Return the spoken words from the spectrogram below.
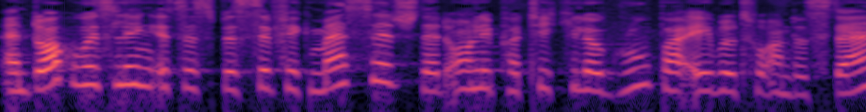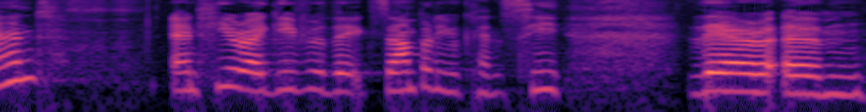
And dog whistling is a specific message that only particular group are able to understand. And here I give you the example. You can see there, um,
